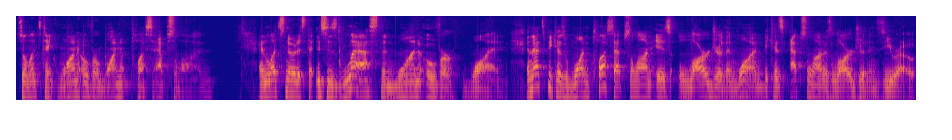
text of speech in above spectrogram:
So let's take 1 over 1 plus epsilon. And let's notice that this is less than 1 over 1. And that's because 1 plus epsilon is larger than 1 because epsilon is larger than 0.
